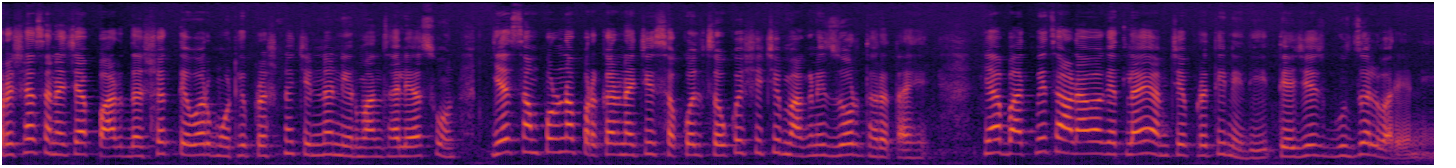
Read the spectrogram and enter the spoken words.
प्रशासनाच्या पारदर्शकतेवर मोठे प्रश्नचिन्ह निर्माण झाले असून या संपूर्ण प्रकरणाची सखोल चौकशीची मागणी जोर धरत आहे. या बातमीचा आढावा घेतलाय आमचे प्रतिनिधी तेजस गुज्जलवार यांनी.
